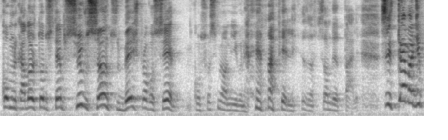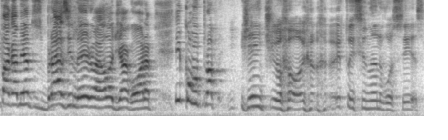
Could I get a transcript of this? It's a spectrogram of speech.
comunicador de todos os tempos, Silvio Santos, um beijo para você. Como se fosse meu amigo, né? Mas beleza, só um detalhe. Sistema de pagamentos brasileiro, é a aula de agora. E como o próprio. Gente, eu, tô ensinando vocês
